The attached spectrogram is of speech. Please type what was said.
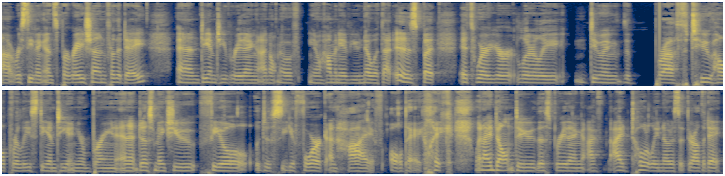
uh, receiving inspiration for the day. And DMT breathing, I don't know if, you know, how many of you know what that is, but it's where you're literally doing the breath to help release DMT in your brain. And it just makes you feel just euphoric and high all day. Like when I don't do this breathing, I, I totally notice it throughout the day.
